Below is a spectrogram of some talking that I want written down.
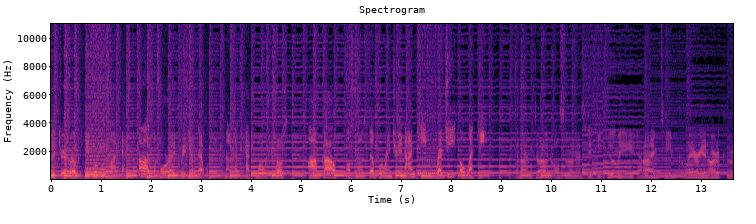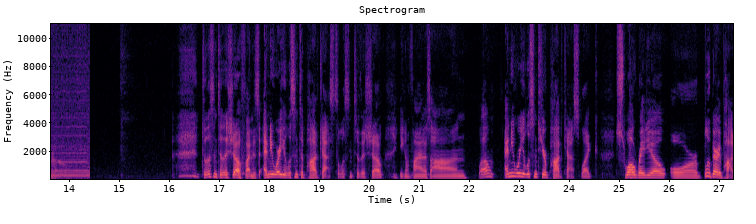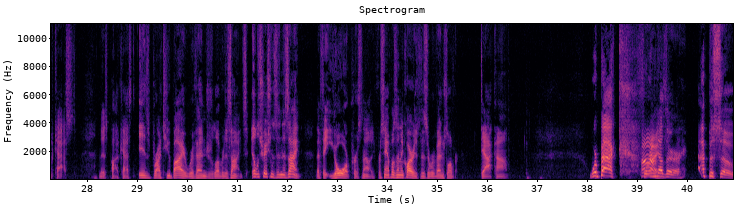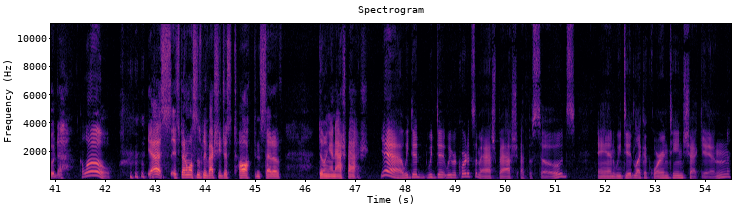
Victory Road, a Pokemon podcast on the Four Eyed Radio Network. It's now time to catch them all with your host. I'm Kyle, also known as Deadpool Ranger, and I'm Team Regieleki. And I'm Doug, also known as Ikigumi, and I'm Team Galarian Articuno. To listen to the show, find us anywhere you listen to podcasts. To listen to this show, you can find us on, well, anywhere you listen to your podcast, like Swell Radio or Blueberry Podcast. This podcast is brought to you by Revenge Lover Designs, illustrations and design that fit your personality. For samples and inquiries, visit revengelover.com. We're back for Hi. another episode. Hello! yes, it's been a while since we've actually just talked instead of doing an Ash Bash. Yeah, we did we did we recorded some Ash Bash episodes and we did like a quarantine check-in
